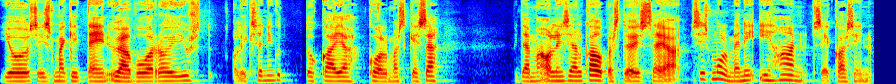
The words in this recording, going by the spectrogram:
Joo, siis mäkin tein yövuoroja just, oliko se niinku toka ja kolmas kesä, mitä mä olin siellä kaupassa töissä. Ja siis mulla meni ihan sekaisin.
